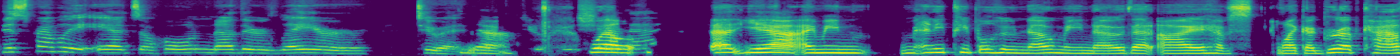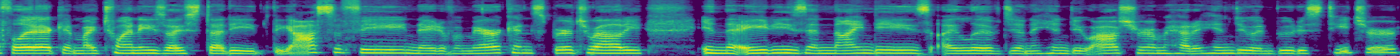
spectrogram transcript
this probably adds a whole nother layer to it. Yeah. Well, uh, yeah. I mean, many people who know me know that I have, like, I grew up Catholic. In my 20s, I studied Theosophy, Native American spirituality. In the 80s and 90s, I lived in a Hindu ashram, had a Hindu and Buddhist teacher,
